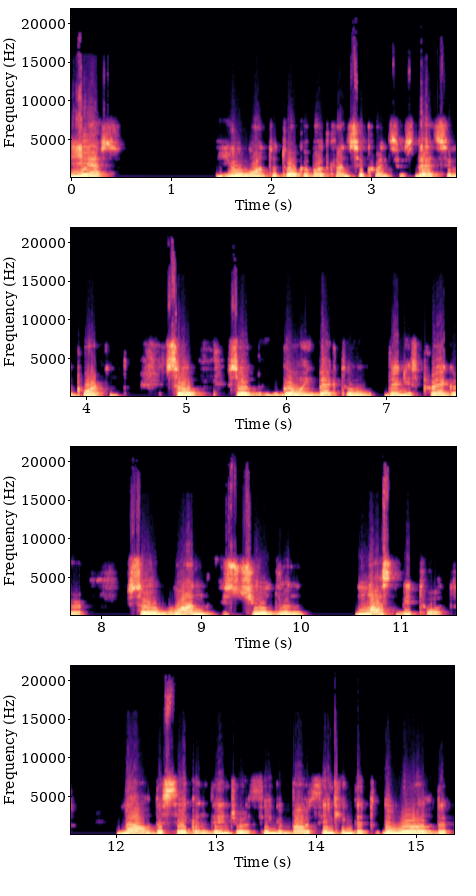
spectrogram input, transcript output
Yes, you want to talk about consequences. That's important. So so going back to Dennis Prager, so one is children must be taught. Now the second dangerous thing about thinking that the world, the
